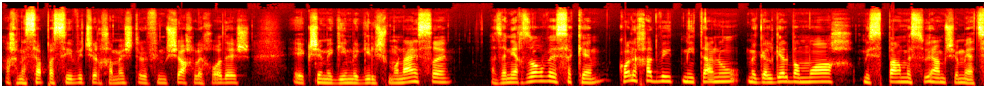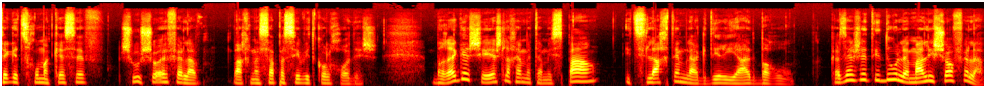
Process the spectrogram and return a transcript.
הכנסה פסיבית של 5,000 ש"ח לחודש אה, כשמגיעים לגיל 18. אז אני אחזור ואסכם, כל אחד מאיתנו מגלגל במוח מספר מסוים שמייצג את סכום הכסף שהוא שואף אליו בהכנסה פסיבית כל חודש. ברגע שיש לכם את המספר, הצלחתם להגדיר יעד ברור, כזה שתדעו למה לשאוף אליו.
